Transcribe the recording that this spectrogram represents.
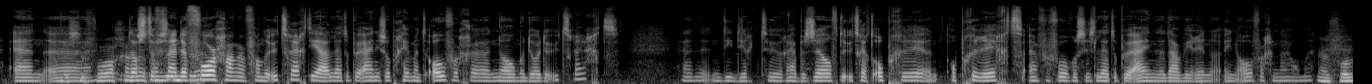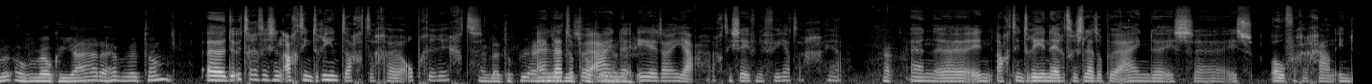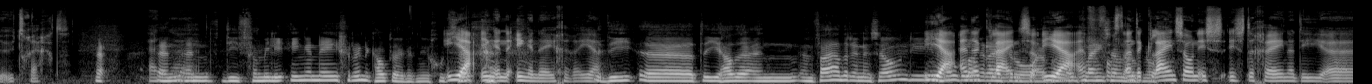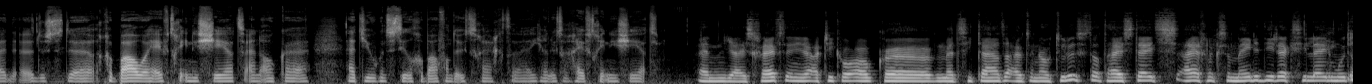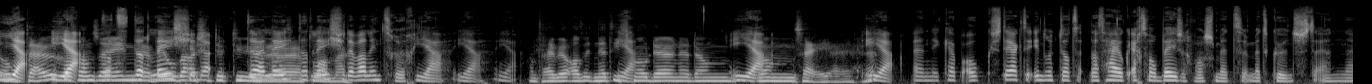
En, eh, Dat is de dat is de- de zijn de Utrecht? voorganger van de Utrecht. Ja, Let op uw einde is op een gegeven moment overgenomen door de Utrecht. En eh, die directeuren hebben zelf de Utrecht opgeri- opgericht. En vervolgens is Let op uw einde daar weer in, in overgenomen. En voor, over welke jaren hebben we het dan? Eh, de Utrecht is in 1883 eh, opgericht. En let op uw einde. En let dus op uw einde eerder. eerder, ja, 1847. Ja. Ja. En in 1893 is let op uw einde is, is overgegaan in de Utrecht. Ja. En, En, eh, en die familie Ingenegeren, ik hoop dat ik het nu goed ja, zeg. Inge, Inge Negeren, ja. Die, eh, die hadden een, een vader en een zoon die Ja, en een kleinzoon. Ja, Een en, kleinzoon vervolgens- en de nog. kleinzoon is, is degene die eh, dus de gebouwen heeft geïnitieerd. En ook het Jugendstilgebouw van de Utrecht hier in Utrecht heeft geïnitieerd. En jij schrijft in je artikel ook eh, met citaten uit de notules dat hij steeds eigenlijk zijn mededirectieleden moet overtuigen ja, van dat- zijn dat eh, lees wilde da- architectuur. Lees, eh, dat lees je er wel in terug, ja, ja, ja. Want hij wil altijd net iets Ja. moderner dan, dan zij. eh, hè? Ja, en ik heb ook sterk de indruk dat, dat hij ook echt wel bezig was met, met kunst. En eh,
